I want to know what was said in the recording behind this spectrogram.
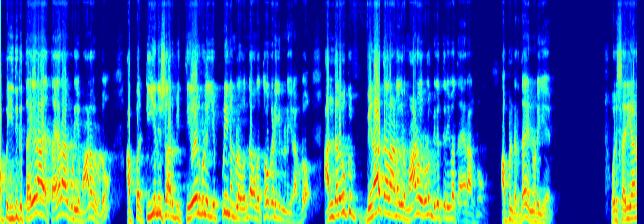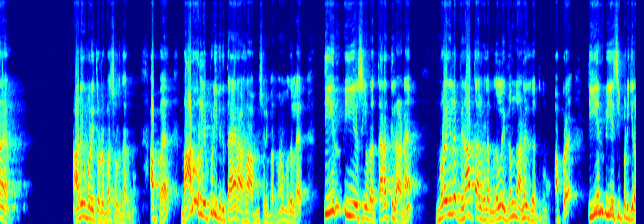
அப்ப இதுக்கு தயாரா தயாராகக்கூடிய மாணவர்களும் அப்ப டிஎன்எஸ்ஆர்பி தேர்வுல எப்படி நம்மளை வந்து அவங்க தோக்கடிக்கணும்னு நினைக்கிறாங்களோ அந்த அளவுக்கு வினாத்தாள் அணுகிற மாணவர்களும் மிக தெளிவா தயாராகணும் அப்படின்றது தான் என்னுடைய ஒரு சரியான அணுகுமுறை தொடர்பாக சொல்லதா இருக்கும் அப்ப மாணவர்கள் எப்படி இதுக்கு தயாராகலாம் அப்படின்னு சொல்லி பார்த்தோம்னா முதல்ல டிஎன்பிஎஸ்சியோட தரத்திலான முறையில வினாத்தாள்களை முதல்ல இவங்க அணுகு கத்துக்கணும். அப்புறம் டிஎன்பிஎஸ்சி படிக்கிற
